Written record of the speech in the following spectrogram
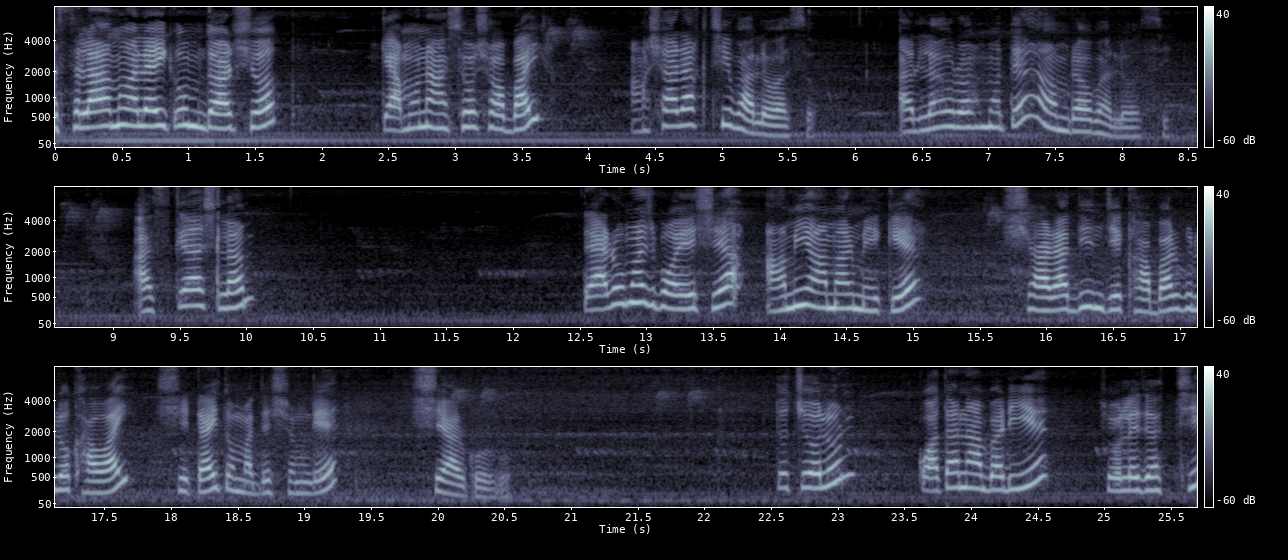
আসসালামু আলাইকুম দর্শক। কেমন আছো সবাই? আশা রাখছি ভালো আছো। আল্লাহ রহমতে আমরাও ভালো আছি। আজকে আসলাম তেরো মাস বয়সে আমি আমার মেয়েকে সারাদিন যে খাবারগুলো খাওয়াই সেটাই তোমাদের সঙ্গে শেয়ার করব। তো চলুন কথা না বাড়িয়ে চলে যাচ্ছি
